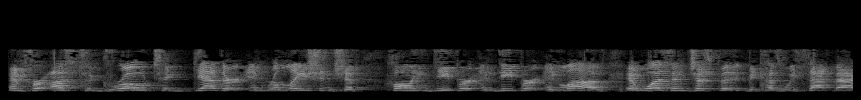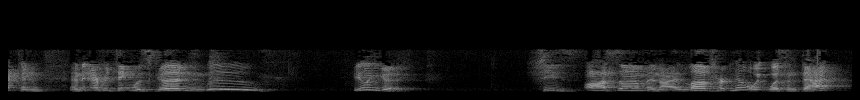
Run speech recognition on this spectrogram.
And for us to grow together in relationship, falling deeper and deeper in love, it wasn't just because we sat back and, and everything was good and woo, feeling good. She's awesome and I love her. No, it wasn't that.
